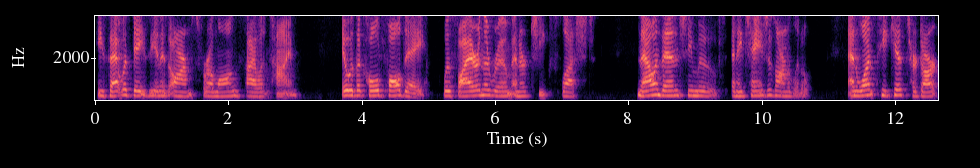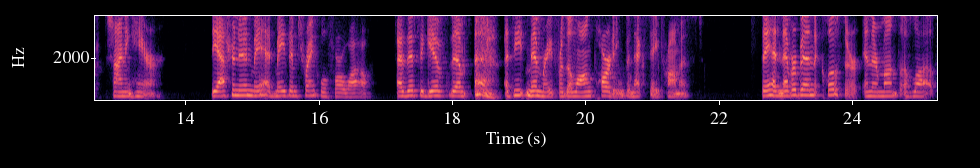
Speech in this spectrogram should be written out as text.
he sat with Daisy in his arms for a long, silent time. It was a cold fall day, with fire in the room and her cheeks flushed. Now and then she moved, and he changed his arm a little. And once he kissed her dark, shining hair. The afternoon may had made them tranquil for a while, as if to give them a deep memory for the long parting the next day promised. They had never been closer in their month of love,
